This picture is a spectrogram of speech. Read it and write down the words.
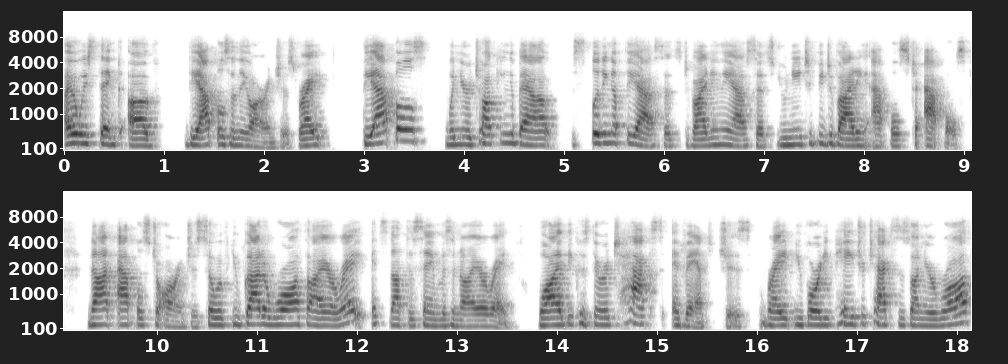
I always think of the apples and the oranges, right? The apples, when you're talking about splitting up the assets, dividing the assets, you need to be dividing apples to apples, not apples to oranges. So if you've got a Roth IRA, it's not the same as an IRA. Why? Because there are tax advantages, right? You've already paid your taxes on your Roth,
